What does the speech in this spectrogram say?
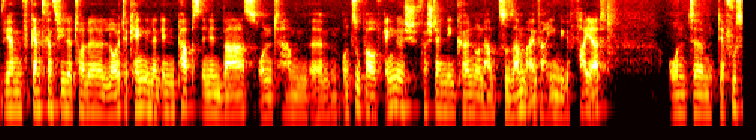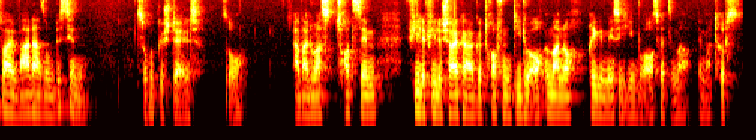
wir haben ganz, ganz viele tolle Leute kennengelernt in den Pubs, in den Bars und haben ähm, uns super auf Englisch verständigen können und haben zusammen einfach irgendwie gefeiert. Und ähm, der Fußball war da so ein bisschen zurückgestellt. So. Aber du hast trotzdem viele, viele Schalker getroffen, die du auch immer noch regelmäßig irgendwo auswärts immer, immer triffst.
